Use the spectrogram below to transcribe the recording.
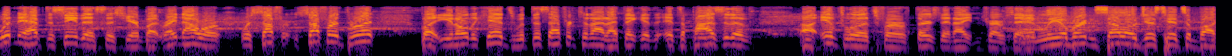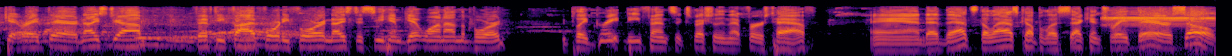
wouldn't have to see this this year, but right now we're we're suffer, suffering through it. But you know the kids with this effort tonight, I think it, it's a positive uh, influence for Thursday night in Traverse City. And Leo Bertoncello just hits a bucket right there. Nice job. 55 44. Nice to see him get one on the board. He played great defense, especially in that first half. And uh, that's the last couple of seconds right there. So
